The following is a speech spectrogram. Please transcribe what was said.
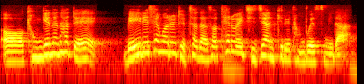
어, 경계는 하되 매일의 생활을 되찾아서 테러에 지지 않기를 당부했습니다.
